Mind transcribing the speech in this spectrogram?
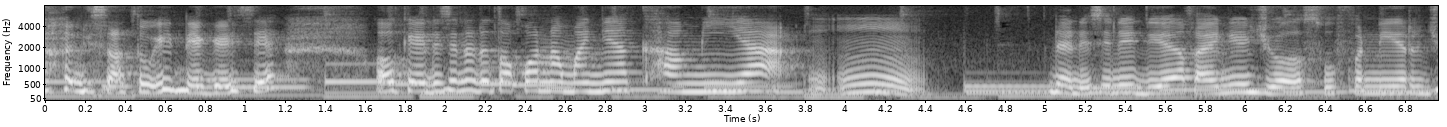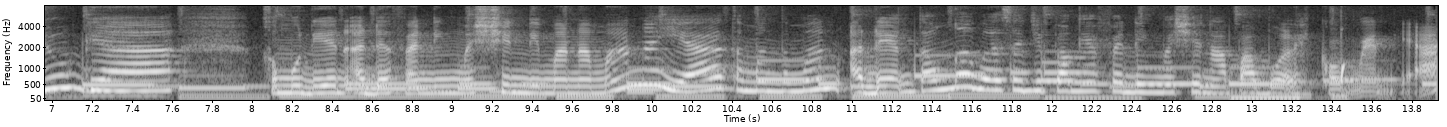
disatuin ya guys ya oke di sini ada toko namanya Kamiya mm -mm. dan di sini dia kayaknya jual souvenir juga Kemudian ada vending machine di mana-mana ya, teman-teman. Ada yang tahu nggak bahasa Jepangnya vending machine apa? Boleh komen ya.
